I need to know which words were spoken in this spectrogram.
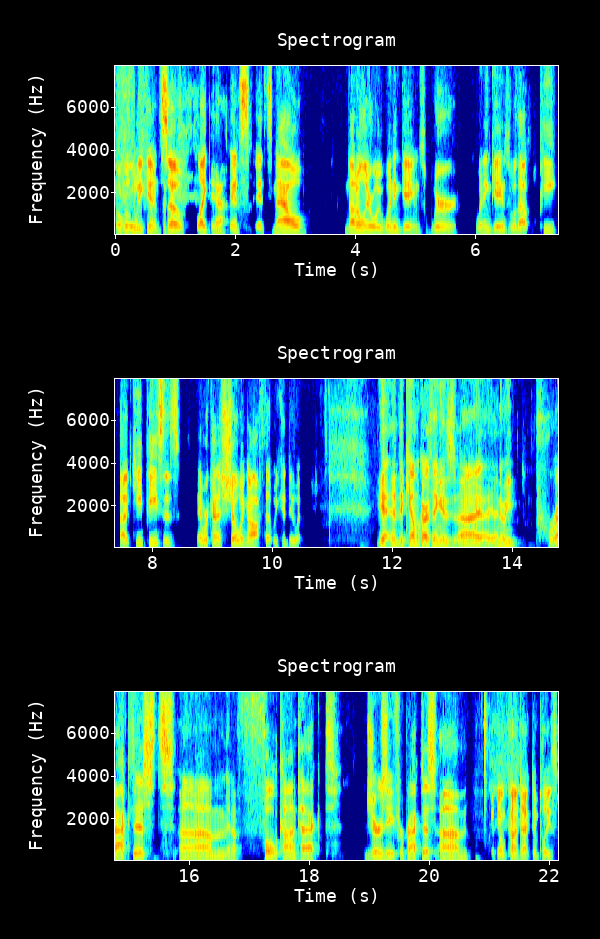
Over the weekend. so like yeah. it's it's now not only are we winning games, we're winning games without p- uh, key pieces and we're kind of showing off that we could do it. Yeah, and the Cale Makar thing is, uh, I know he practiced um, in a full contact jersey for practice. Um, but don't contact him, please.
